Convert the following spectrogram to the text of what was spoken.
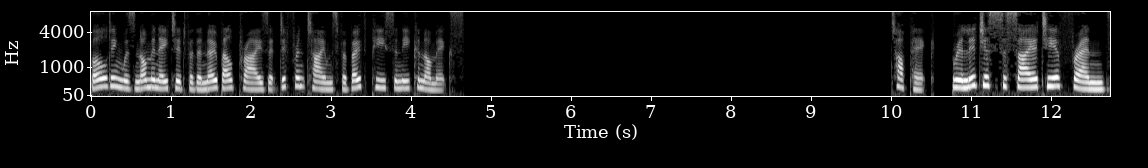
Boulding was nominated for the Nobel Prize at different times for both peace and economics. Topic Religious Society of Friends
